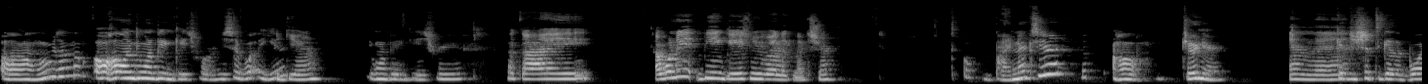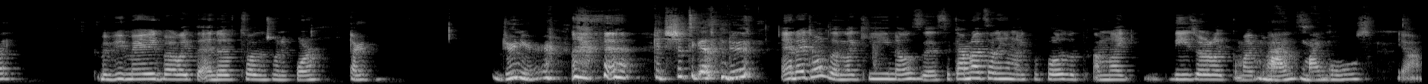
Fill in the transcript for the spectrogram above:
Um, what were we talking about? Oh, how long do you want to be engaged for? You said what, a year? a year? You want to be engaged for a year? Like I, I want to be engaged maybe by like next year, Oh, by next year? Oh, junior. and then Get your shit together, boy. maybe married by like the end of 2024. Sorry. Junior. Get your shit together, dude. and I told him like he knows this. Like I'm not telling him like propose, but I'm like these are like my My, plans. my goals. yeah,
